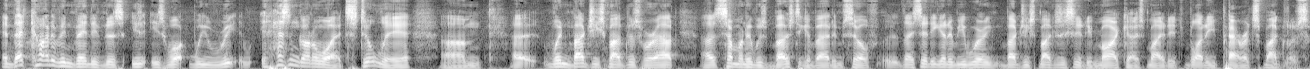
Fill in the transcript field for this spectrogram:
and that kind of inventiveness is, is what we. Re- it hasn't gone away. It's still there. Um, uh, when budgie smugglers were out, uh, someone who was boasting about himself, uh, they said, "You're going to be wearing budgie smugglers." He said, "In my case, mate, it's bloody parrot smugglers."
